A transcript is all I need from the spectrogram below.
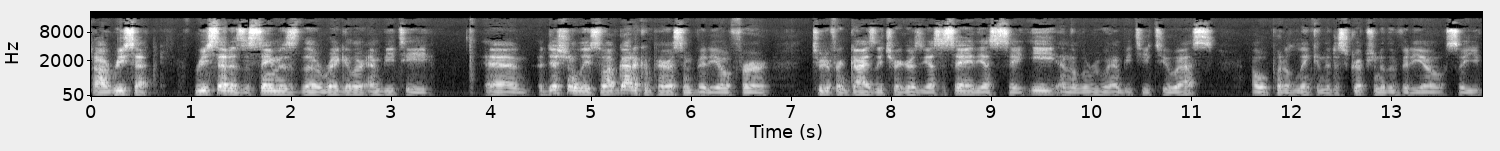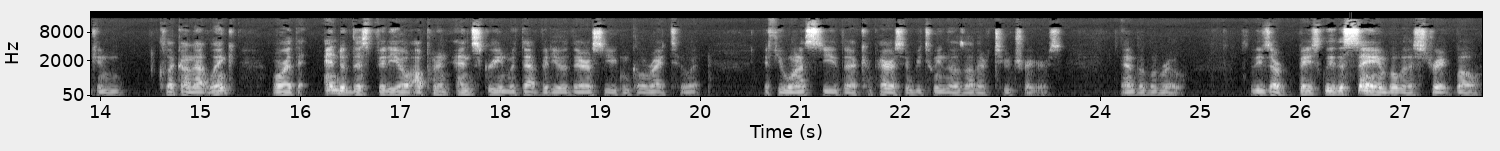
Uh, reset. Reset is the same as the regular MBT. And additionally, so I've got a comparison video for two different Geissele triggers, the SSA, the SSAE, and the LaRue MBT2S. I will put a link in the description of the video so you can click on that link. Or at the end of this video, I'll put an end screen with that video there so you can go right to it if you want to see the comparison between those other two triggers and the LaRue. So these are basically the same, but with a straight bow,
